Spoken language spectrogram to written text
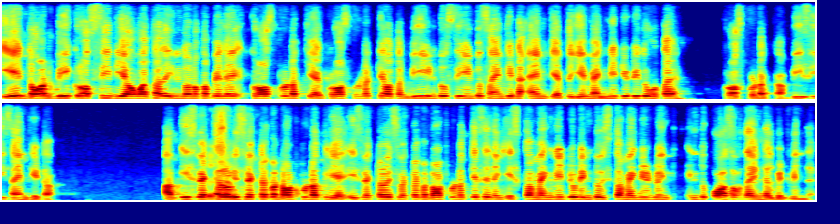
A dot B cross C दिया हुआ था इन दोनों का पहले क्रॉस प्रोडक्ट क्या है? क्रॉस प्रोडक्ट क्या होता है? B into C into sine theta N क्या तो ये मैग्नीट्यूड ही तो होता है क्रॉस प्रोडक्ट का बी सी साइन थीटा अब इस वेक्टर और इस वेक्टर का डॉट प्रोडक्ट लिया इस वेक्टर और इस वेक्टर का डॉट प्रोडक्ट कैसे लेंगे? इसका मैग्नीट्यूड इंटू इसका magnitude into cos of the angle between them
